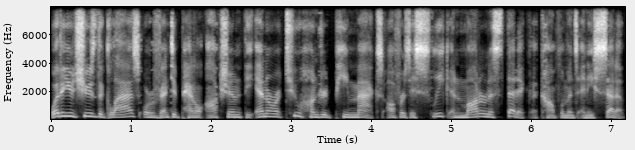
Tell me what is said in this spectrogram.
Whether you choose the glass or vented panel option, the NR200P Max offers a sleek and modern aesthetic that complements any setup.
